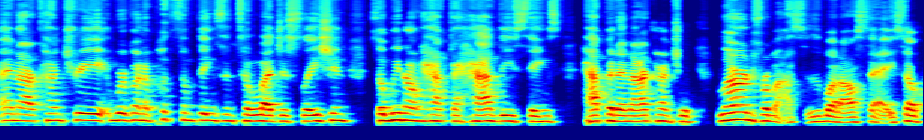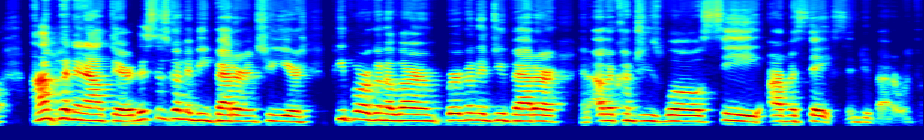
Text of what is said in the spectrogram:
in our country. We're going to put some things into legislation so we don't have to have these things happen in our country. Learn from us is what I'll say. So I'm putting it out there. This is going to be better in two years. People are going to learn. We're going to do better, and other countries will see our mistakes and do better with them.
